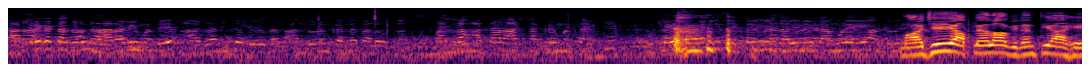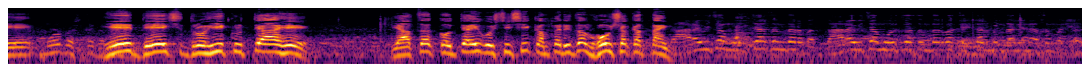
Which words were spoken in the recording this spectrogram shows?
ठाकरे गटाकडून धारावीमध्ये अडाणीच्या विरोधात आंदोलन करण्यात आलं होतं. मात्र आता राज ठाकरे म्हणतायत की कुठल्याही प्रकारची सेटलमेंट झाली नाही त्यामुळे हे आंदोलन माझी आपल्याला विनंती आहे हे देशद्रोही कृत्य आहे. याचं कोणत्याही गोष्टीशी कंपॅरिझन होऊ शकत नाही. धारावीच्या मोर्चा संदर्भात धारावीच्या मोर्चा संदर्भात सेटलमेंट झाली नाही असं म्हणतात.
